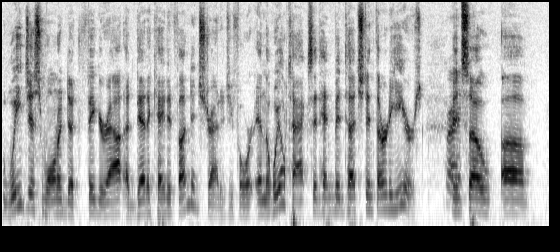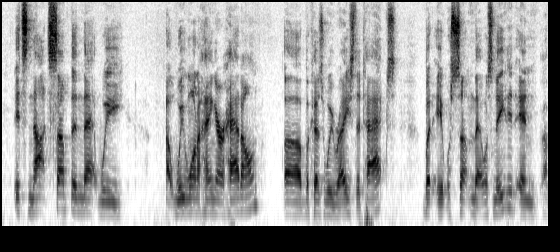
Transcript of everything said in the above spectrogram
we just wanted to figure out a dedicated funding strategy for it. And the wheel tax, it hadn't been touched in 30 years. Right. And so uh, it's not something that we uh, we want to hang our hat on uh, because we raised the tax, but it was something that was needed. And uh,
